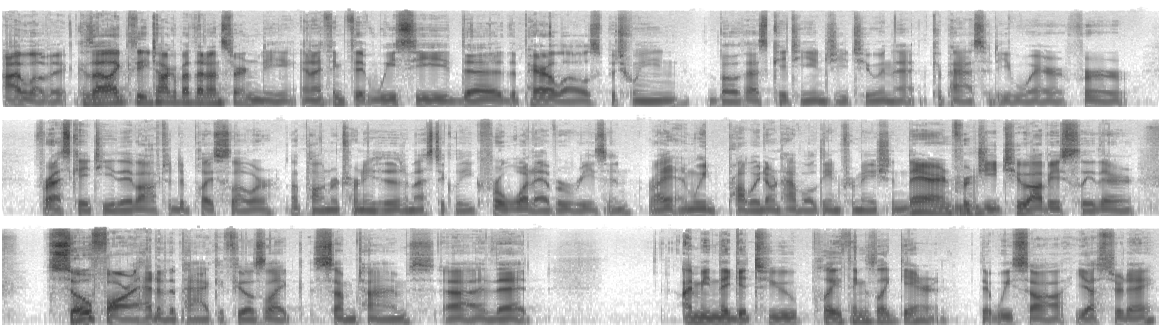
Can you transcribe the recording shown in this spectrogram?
I love it because I like that you talk about that uncertainty, and I think that we see the the parallels between both SKT and G two in that capacity. Where for for SKT, they've opted to play slower upon returning to the domestic league for whatever reason, right? And we probably don't have all the information there. And for mm-hmm. G2, obviously, they're so far ahead of the pack, it feels like sometimes uh, that, I mean, they get to play things like Garen that we saw yesterday,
